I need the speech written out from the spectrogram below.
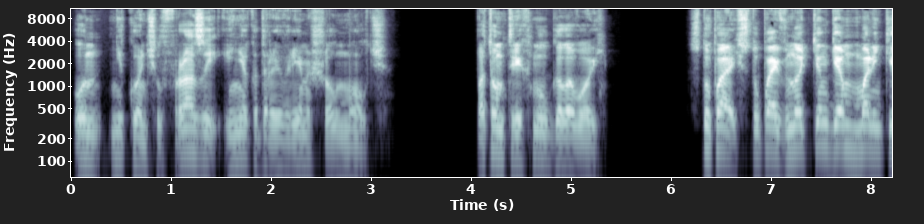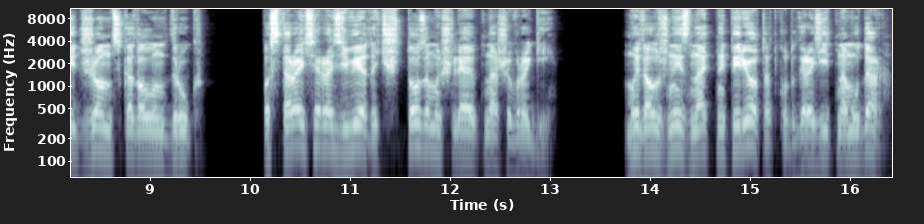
он не кончил фразы и некоторое время шел молча. Потом тряхнул головой. «Ступай, ступай в Ноттингем, маленький Джон», — сказал он вдруг. «Постарайся разведать, что замышляют наши враги. Мы должны знать наперед, откуда грозит нам удар.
